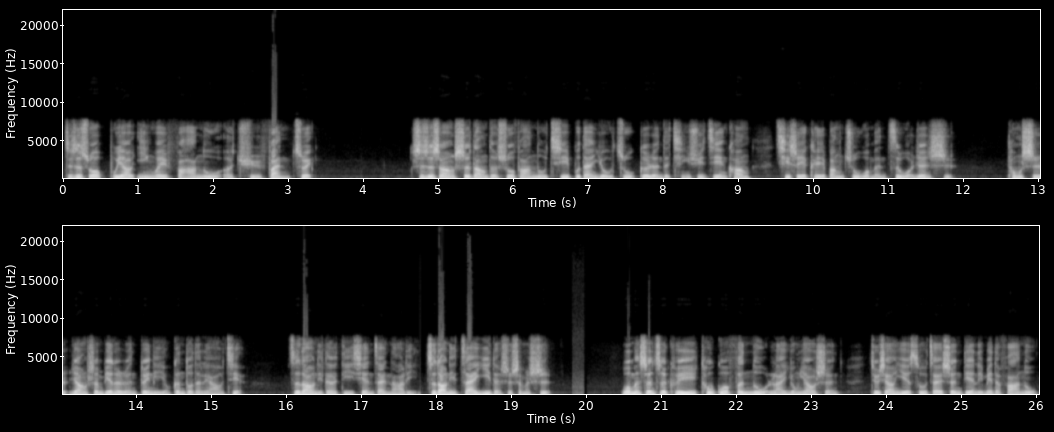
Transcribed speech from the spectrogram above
只是说不要因为发怒而去犯罪。事实上，适当的抒发怒气不但有助个人的情绪健康，其实也可以帮助我们自我认识。同时，让身边的人对你有更多的了解，知道你的底线在哪里，知道你在意的是什么事。我们甚至可以透过愤怒来荣耀神，就像耶稣在圣殿里面的发怒，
